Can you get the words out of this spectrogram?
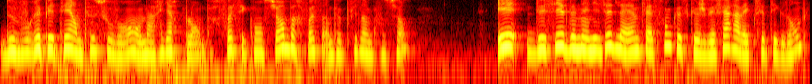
de vous répéter un peu souvent en arrière-plan. Parfois c'est conscient, parfois c'est un peu plus inconscient. Et d'essayer d'analyser de la même façon que ce que je vais faire avec cet exemple,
